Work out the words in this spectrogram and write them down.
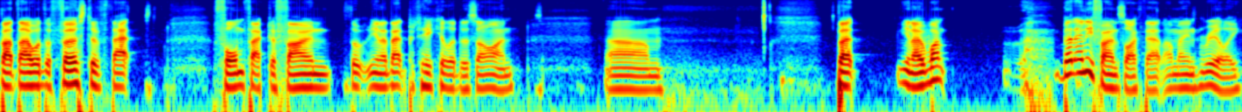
but they were the first of that form factor phone. The you know that particular design. Um, but you know one, but any phones like that. I mean, really,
